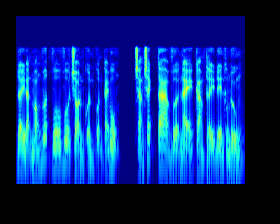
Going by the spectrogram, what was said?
đầy đặn móng nuốt vỗ vỗ tròn quần quần cái bụng, chẳng trách ta vừa nãy cảm thấy đến không đúng.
